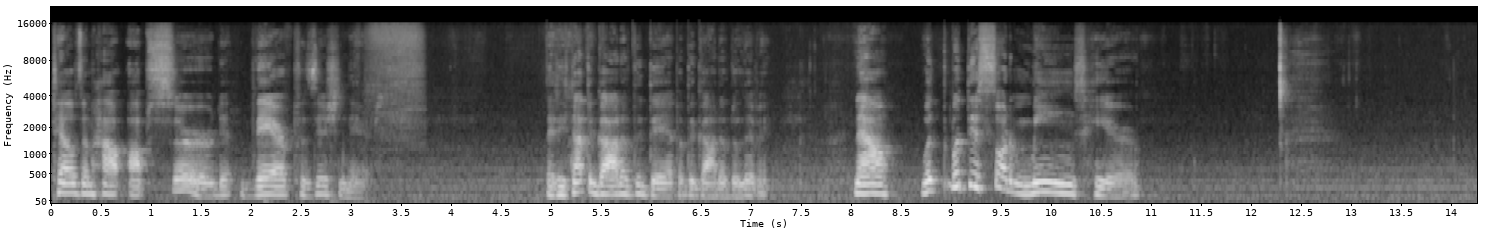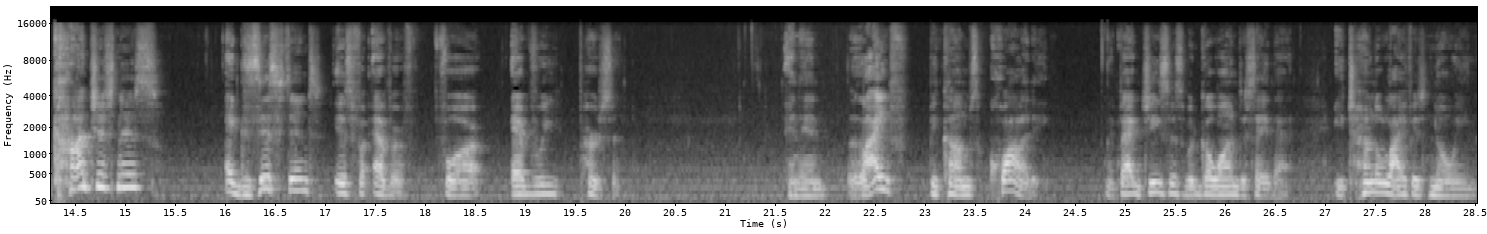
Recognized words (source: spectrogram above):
tells them how absurd their position is. That he's not the God of the dead, but the God of the living. Now, what what this sort of means here, consciousness, existence is forever for every person. And then life becomes quality. In fact, Jesus would go on to say that eternal life is knowing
